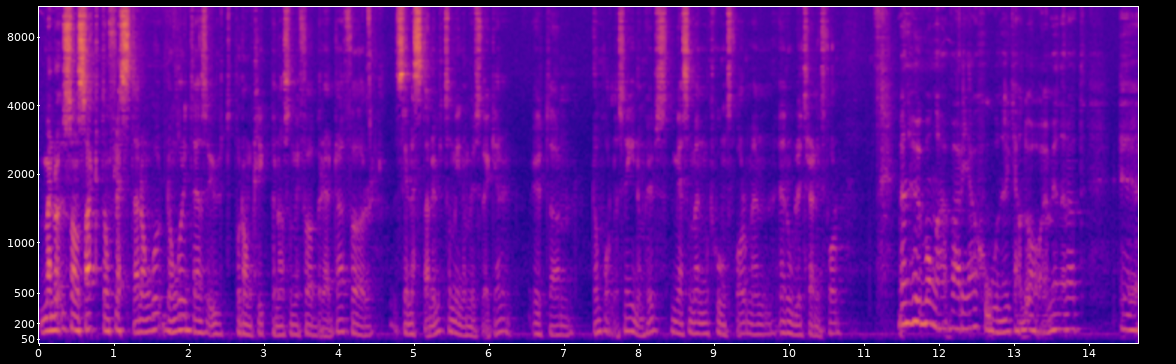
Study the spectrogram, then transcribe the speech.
men som sagt, de flesta de går, de går inte ens ut på de klipporna som är förberedda för, ser nästan ut som inomhusväggar. Utan de håller sig inomhus, mer som en motionsform, en, en rolig träningsform. Men hur många variationer kan du ha? Jag menar att eh,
